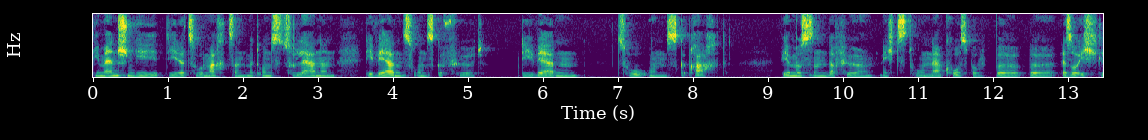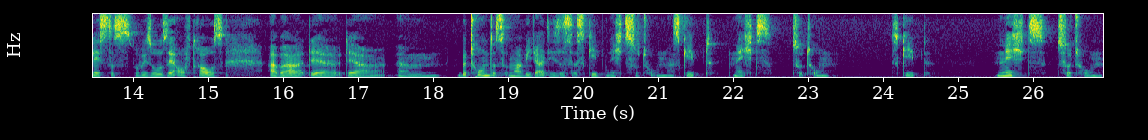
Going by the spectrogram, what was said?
die Menschen, die, die dazu gemacht sind, mit uns zu lernen, die werden zu uns geführt, die werden zu uns gebracht. Wir müssen dafür nichts tun. Der Kurs, also ich lese das sowieso sehr oft raus, aber der, der ähm, betont es immer wieder, dieses es gibt nichts zu tun, es gibt nichts zu tun. Es gibt nichts zu tun.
